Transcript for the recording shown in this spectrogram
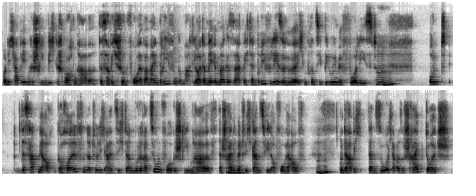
Und ich habe eben geschrieben, wie ich gesprochen habe. Das habe ich schon vorher bei meinen Briefen gemacht. Die Leute haben mir immer gesagt, wenn ich deinen Brief lese, höre ich im Prinzip, wie du ihn mir vorliest. Mhm. Und das hat mir auch geholfen, natürlich, als ich dann Moderation vorgeschrieben habe. Da schreibe mhm. ich natürlich ganz viel auch vorher auf. Mhm. Und da habe ich dann so, ich habe also Schreibdeutsch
